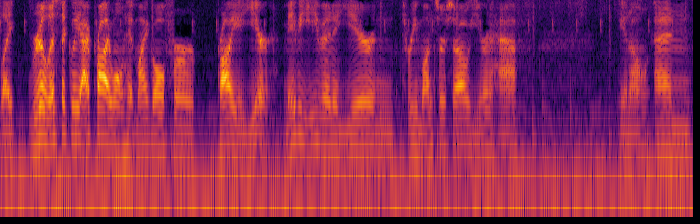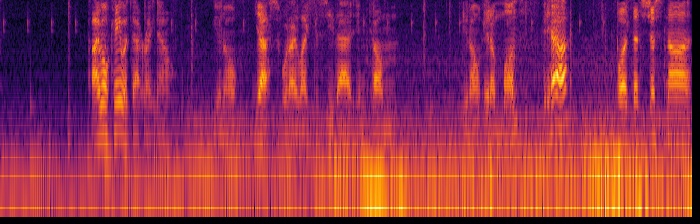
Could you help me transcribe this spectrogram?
Like realistically, I probably won't hit my goal for probably a year, maybe even a year and 3 months or so, year and a half. You know, and I'm okay with that right now. You know, yes, would I like to see that income, you know, in a month? Yeah, but that's just not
